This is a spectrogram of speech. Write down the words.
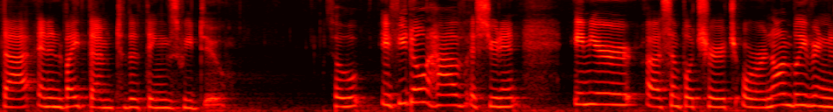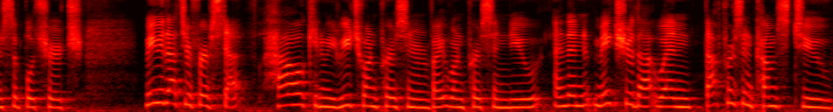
that and invite them to the things we do. So, if you don't have a student in your uh, simple church or a non-believer in your simple church, maybe that's your first step. How can we reach one person or invite one person new? And then make sure that when that person comes to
